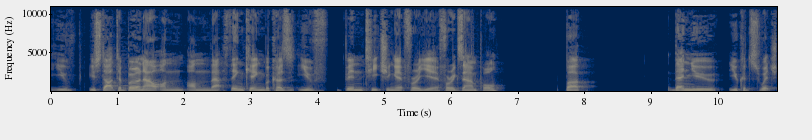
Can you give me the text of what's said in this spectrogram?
you've you start to burn out on on that thinking because you've been teaching it for a year, for example. But then you you could switch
